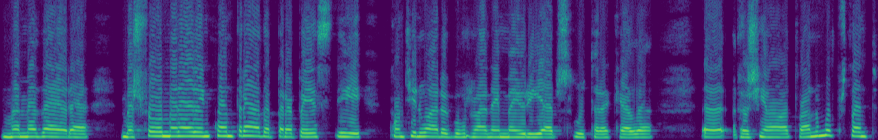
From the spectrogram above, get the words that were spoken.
na Madeira, mas foi a maneira encontrada para o PSD continuar a governar em maioria absoluta naquela uh, região autónoma. Portanto,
